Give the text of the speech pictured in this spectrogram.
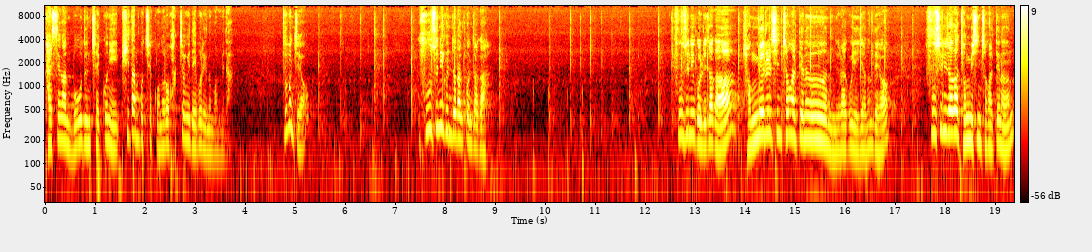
발생한 모든 채권이 피담보 채권으로 확정이 돼 버리는 겁니다. 두 번째요. 후순위 근저당권자가 후순위 권리자가 경매를 신청할 때는 라고 얘기하는데요. 후순위자가 경매 신청할 때는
